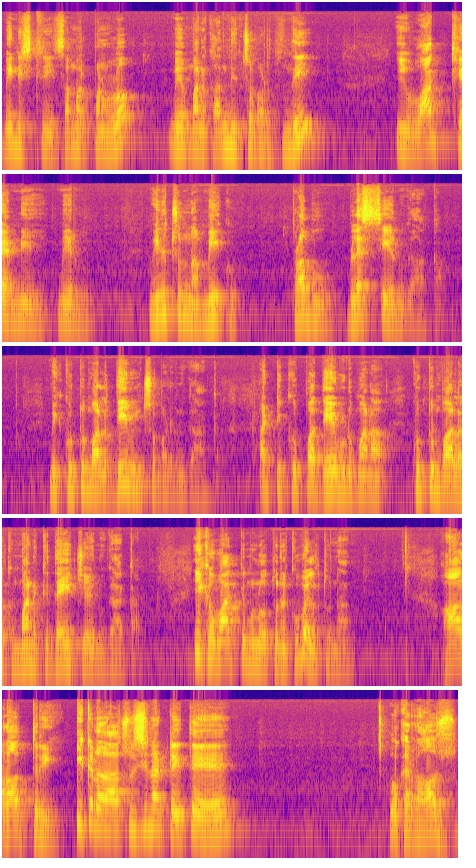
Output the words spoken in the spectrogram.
మినిస్ట్రీ సమర్పణలో మేము మనకు అందించబడుతుంది. ఈ వాక్యాన్ని మీరు వినుచున్న మీకు ప్రభు బ్లెస్ చేయనుగాక మీ కుటుంబాలు దీవించబడునుగాక అట్టి కుప్ప దేవుడు మన కుటుంబాలకు మనకి దయచేయునుగాక ఇక వాక్యములోతునకు వెళ్తున్నాను. ఆ రాత్రి ఇక్కడ చూసినట్లయితే ఒక రాజు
